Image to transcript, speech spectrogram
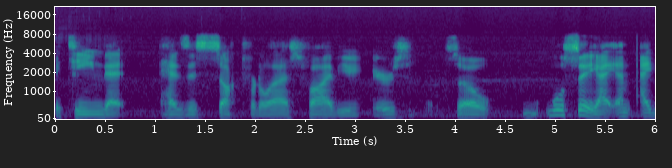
a team that has this sucked for the last five years. So we'll see. I I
